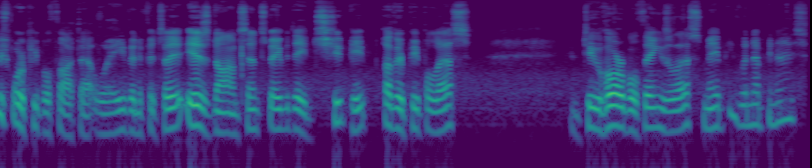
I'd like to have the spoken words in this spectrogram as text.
Wish more people thought that way, even if it is nonsense. Maybe they'd shoot pe other people less and do horrible things less, maybe. Wouldn't that be nice?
